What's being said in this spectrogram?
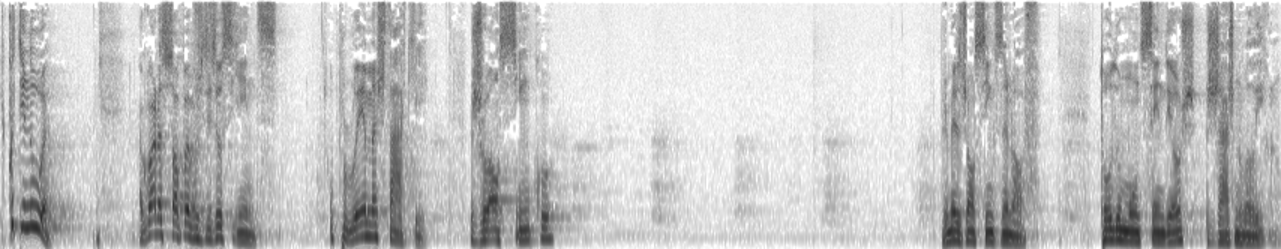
E continua. Agora só para vos dizer o seguinte, o problema está aqui. João 5, 1 João 5,19. Todo o mundo sem Deus jaz no maligno.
